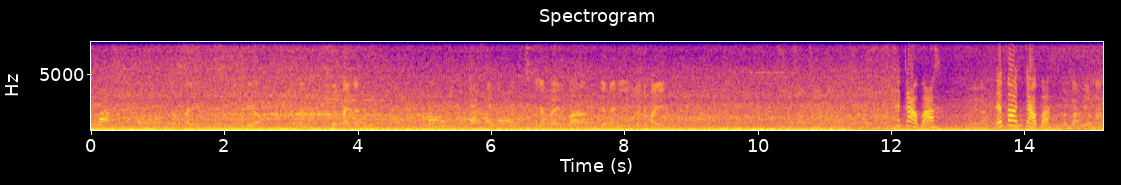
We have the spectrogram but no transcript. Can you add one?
ือว่า อ๋อแล้วก็ไปไปนี่เหรอเพื่อนไปนะจะ เขาก็อยากไปเท่าไหร่ ไม่อยากไปหรือว่ายังไงดีเราจะไป ถ้ากลับอะ อะไรนะ แล้วตอนกลับอะ แล้วตามเดี๋ยวนั่ง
